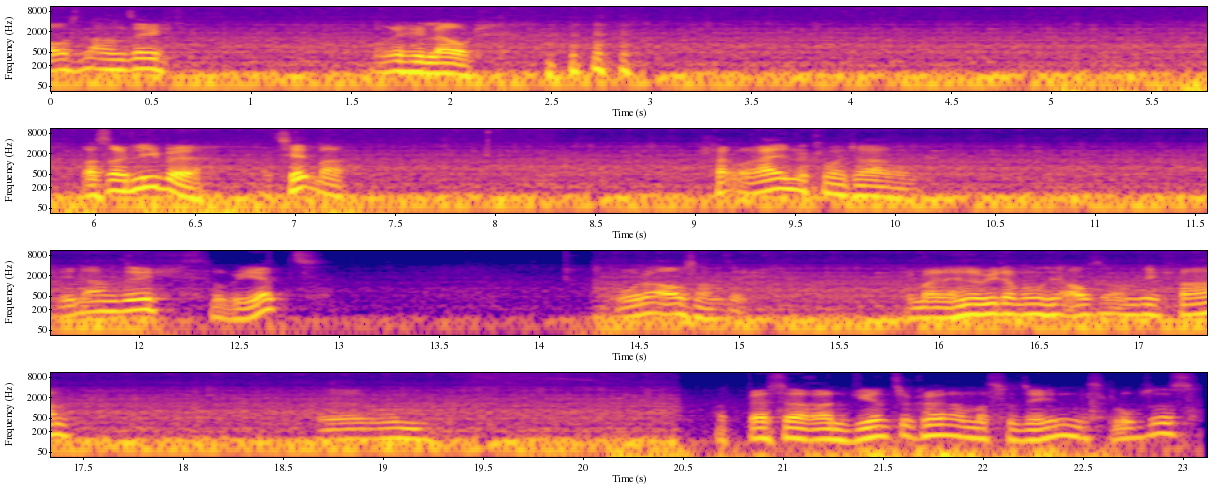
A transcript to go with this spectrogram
Außenansicht und richtig laut. Was euch liebe, erzählt mal. Schreibt mal rein in die Kommentare. Innenansicht, so wie jetzt. Oder Außenansicht. Ich meine, hin und wieder muss ich Außenansicht fahren, äh, um besser rangieren zu können, um was zu sehen, was los ist.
